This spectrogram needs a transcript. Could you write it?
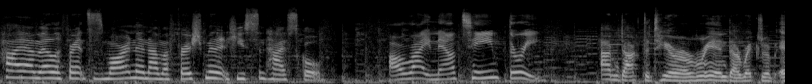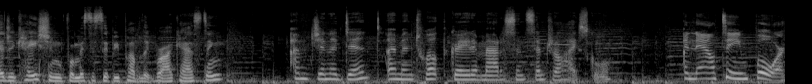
Hi, I'm Ella Frances Martin, and I'm a freshman at Houston High School. All right, now team three. I'm Dr. Tara Wren, Director of Education for Mississippi Public Broadcasting. I'm Jenna Dent. I'm in 12th grade at Madison Central High School. And now team four.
